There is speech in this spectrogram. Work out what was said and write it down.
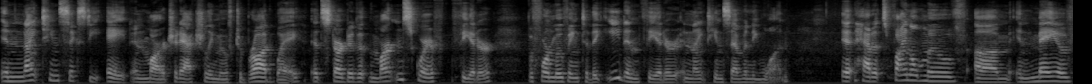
in 1968, in March, it actually moved to Broadway. It started at the Martin Square Theater before moving to the Eden Theater in 1971. It had its final move um, in May of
